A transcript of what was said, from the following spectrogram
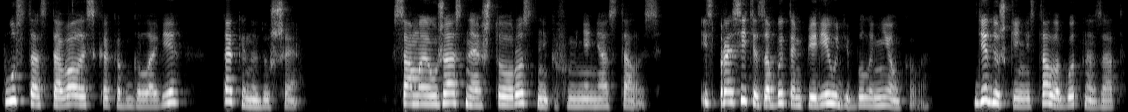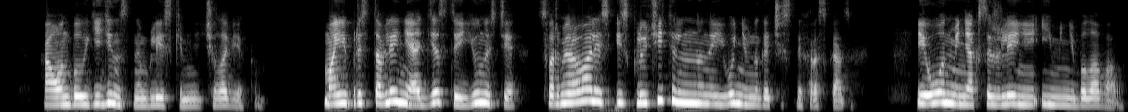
Пусто оставалось как в голове, так и на душе. Самое ужасное, что родственников у меня не осталось. И спросить о забытом периоде было не у кого. Дедушки не стало год назад, а он был единственным близким мне человеком. Мои представления о детстве и юности сформировались исключительно на его немногочисленных рассказах. И он меня, к сожалению, ими не баловал.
